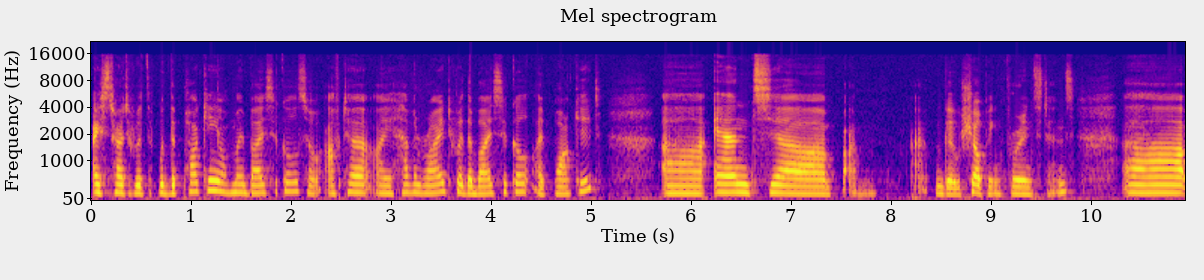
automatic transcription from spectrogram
I start with, with the parking of my bicycle. So after I have a ride with the bicycle, I park it. Uh, and uh, go shopping, for instance. Uh,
